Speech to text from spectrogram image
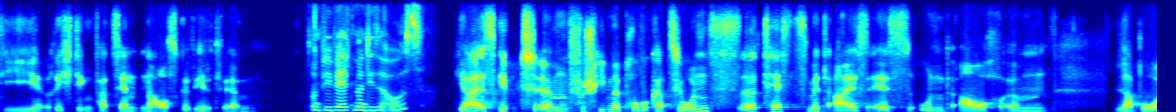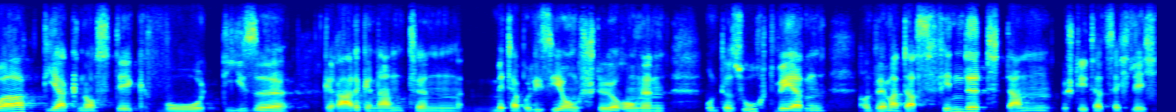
die richtigen Patienten ausgewählt werden. Und wie wählt man diese aus? Ja, es gibt ähm, verschiedene Provokationstests mit ASS und auch ähm, Labordiagnostik, wo diese gerade genannten Metabolisierungsstörungen untersucht werden. Und wenn man das findet, dann besteht tatsächlich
